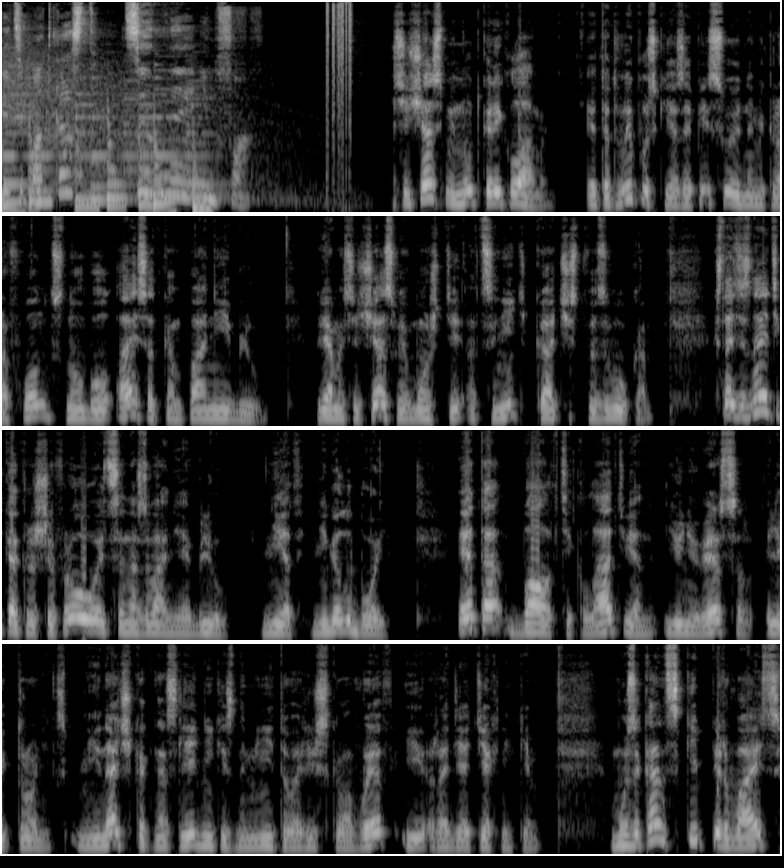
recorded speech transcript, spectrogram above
слушаете подкаст «Ценная инфа». Сейчас минутка рекламы. Этот выпуск я записываю на микрофон Snowball Ice от компании Blue. Прямо сейчас вы можете оценить качество звука. Кстати, знаете, как расшифровывается название Blue? Нет, не голубой. Это Baltic Latvian Universal Electronics, не иначе как наследники знаменитого рижского ВЭФ и радиотехники. Музыкант Скиппер Вайс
